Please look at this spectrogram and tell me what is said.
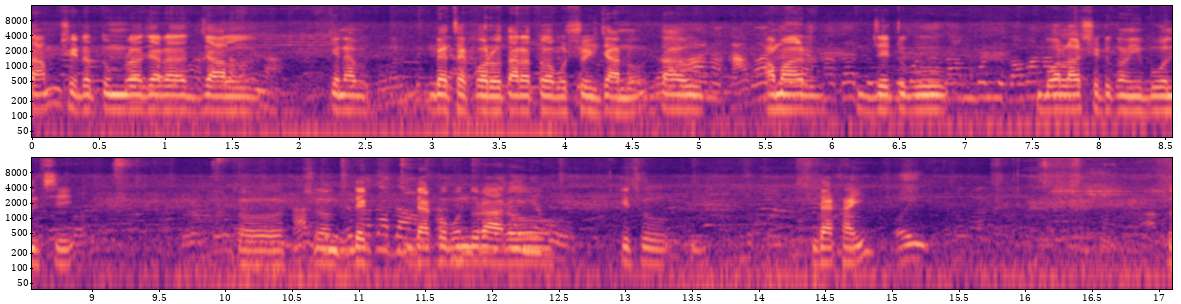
দাম। সেটা তোমরা যারা জাল কেনা বেচা করো, তারা তো অবশ্যই জানো। তাও আমার যেটুকু বলা সেটুকু আমি বলছি। তো দেখো বন্ধুরা আরও কিছু দেখাই। তো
